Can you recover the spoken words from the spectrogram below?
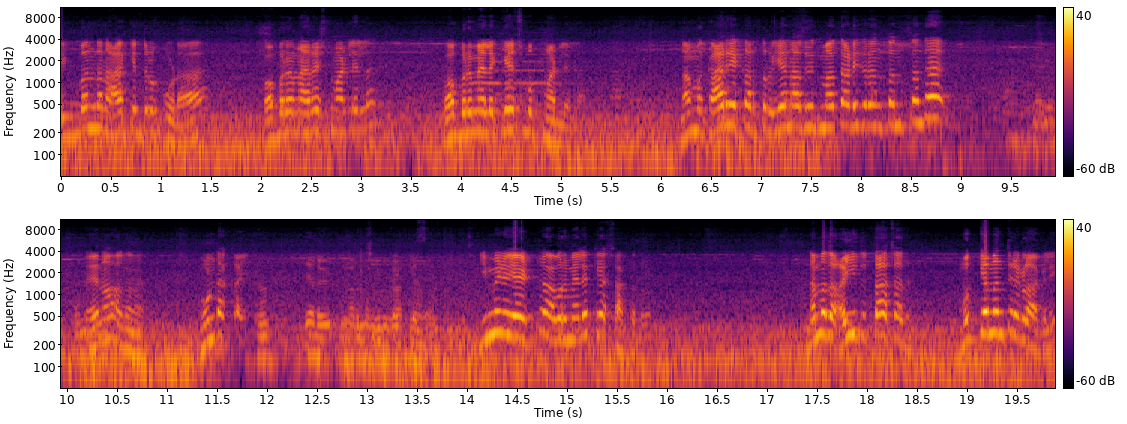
ದಿಗ್ಬಂಧನ ಹಾಕಿದ್ರು ಕೂಡ ಒಬ್ಬರನ್ನು ಅರೆಸ್ಟ್ ಮಾಡಲಿಲ್ಲ ಒಬ್ಬರ ಮೇಲೆ ಕೇಸ್ ಬುಕ್ ಮಾಡಲಿಲ್ಲ. ನಮ್ಮ ಕಾರ್ಯಕರ್ತರು ಏನಾದರೂ ಇದು ಮಾತಾಡಿದ್ರು ಅಂತಂತಂದ್ರೆ ಏನೋ ಗುಂಡಕ್ಕಾಯ್ತು ಇಮಿಡಿಯೇಟ್ ಅವ್ರ ಮೇಲೆ ಕೇಸ್ ಹಾಕಿದ್ರು. ನಮ್ಮದು ಐದು ತಾಸು ಅದು ಮುಖ್ಯಮಂತ್ರಿಗಳಾಗಲಿ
